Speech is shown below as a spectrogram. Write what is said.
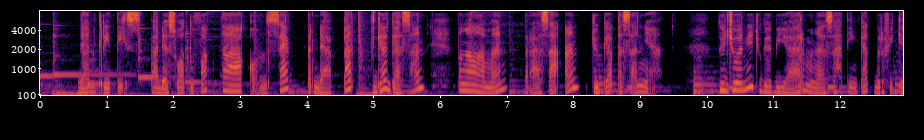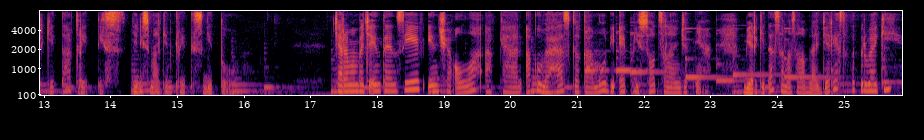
dan kritis pada suatu fakta, konsep, pendapat, gagasan, pengalaman, perasaan, juga pesannya. Tujuannya juga biar mengasah tingkat berpikir kita kritis, jadi semakin kritis gitu. Cara membaca intensif, insya Allah akan aku bahas ke kamu di episode selanjutnya. Biar kita sama-sama belajar ya sobat berbagi.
